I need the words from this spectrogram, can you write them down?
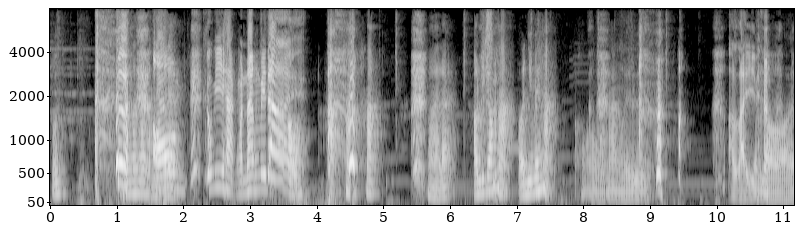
โอ้ยนั่งนั่งนั่งอ๋อก็ได้เก้าอี้หักมันนั่งไม่ได้ เอาหักหักหักมาแล้วเอานี้ก็หักเอาอันนี้ไม่หักโอ้โหนั่งเลย อะไรเรียบเนี่ยร้อย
